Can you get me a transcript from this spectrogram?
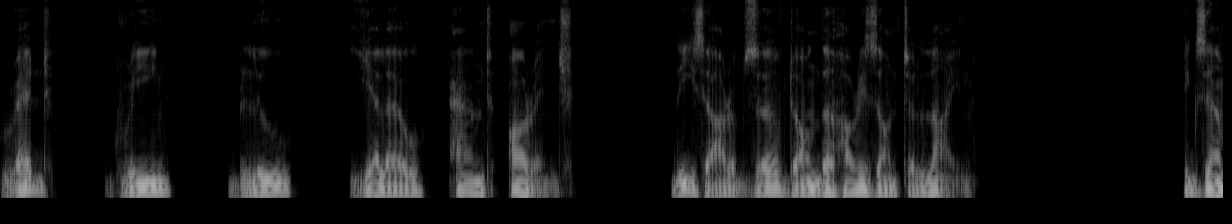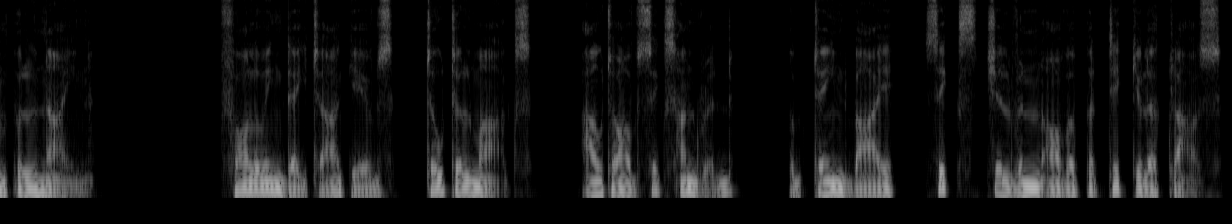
red, green, blue, yellow and orange. These are observed on the horizontal line. Example 9. Following data gives total marks out of 600 obtained by six children of a particular class.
